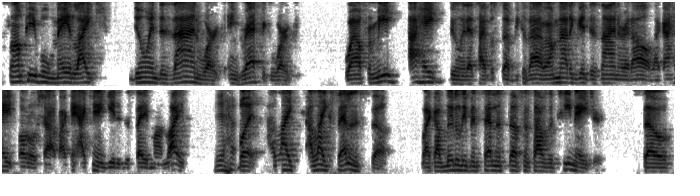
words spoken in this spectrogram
some people may like doing design work and graphic work. Well, for me, I hate doing that type of stuff because I, I'm not a good designer at all. Like I hate Photoshop. I can't I can't get it to save my life. Yeah. But I like I like selling stuff. Like I've literally been selling stuff since I was a teenager. So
